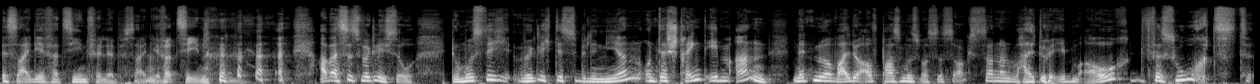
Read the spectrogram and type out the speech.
es sei dir verziehen, Philipp, sei dir verziehen. Aber es ist wirklich so. Du musst dich wirklich disziplinieren und das strengt eben an. Nicht nur, weil du aufpassen musst, was du sagst, sondern weil du eben auch versuchst,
